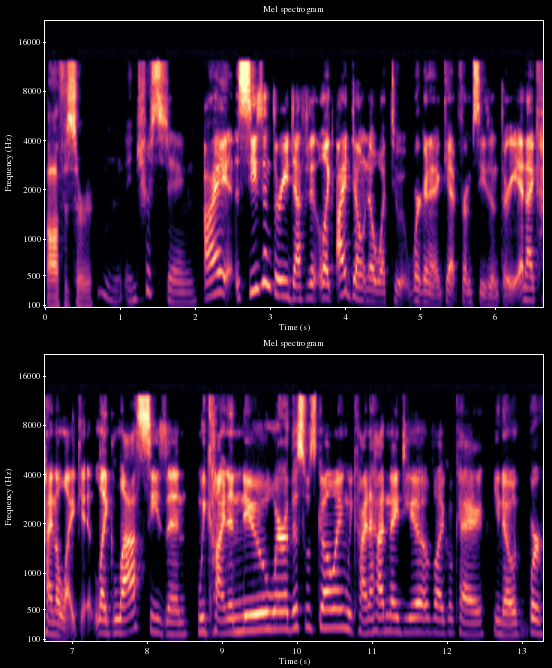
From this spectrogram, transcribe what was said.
officer. Hmm, interesting. I season three definitely like I don't know what to we're gonna get from season three, and I kind of like it. Like last season, we kind of knew where this was going. We kind of had an idea of like, okay, you know, we're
